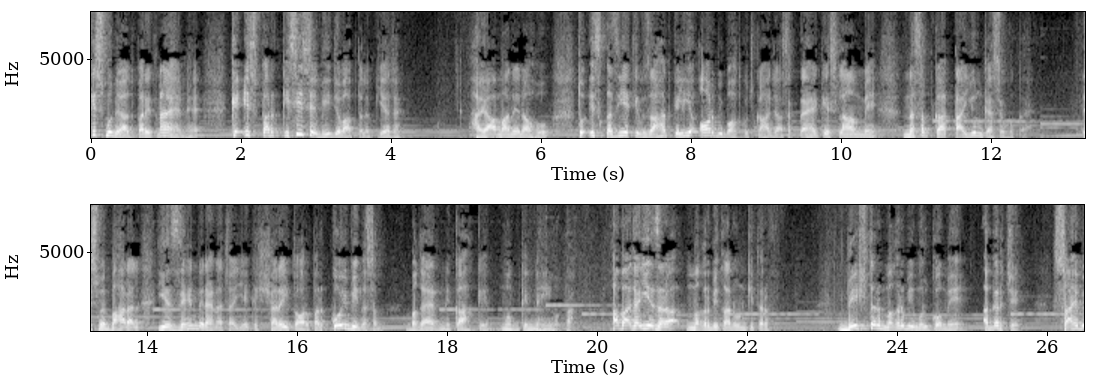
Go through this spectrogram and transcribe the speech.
किस बुनियाद पर इतना अहम है कि इस पर किसी से भी जवाब तलब किया जाए। हया माने ना हो तो इस कजिए की वजाहत के लिए और भी बहुत कुछ कहा जा सकता है कि इस्लाम में नसब का तयन कैसे होता है। इसमें बहरहाल यह जहन में रहना चाहिए कि शरई तौर पर कोई भी नसब बगैर निकाह के मुमकिन नहीं होता। अब आ जाइए जरा मगरबी कानून की तरफ़। बेशतर मगरबी मुल्कों में अगरचे साहिब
